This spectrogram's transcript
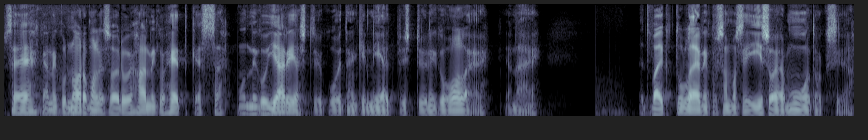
se ehkä niinku normalisoidu ihan niinku hetkessä, mutta niinku järjestyy kuitenkin niin, että pystyy niinku olemaan ja näin. Et vaikka tulee niinku semmoisia isoja muutoksia,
